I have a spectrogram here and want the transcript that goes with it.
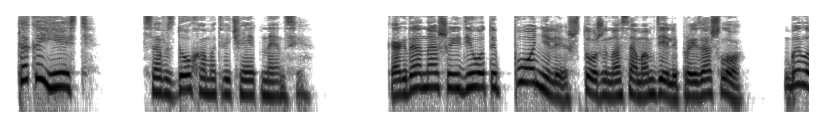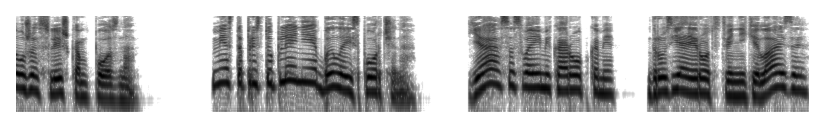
Так и есть, со вздохом отвечает Нэнси. Когда наши идиоты поняли, что же на самом деле произошло, было уже слишком поздно. Место преступления было испорчено. Я со своими коробками, друзья и родственники Лайзы,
